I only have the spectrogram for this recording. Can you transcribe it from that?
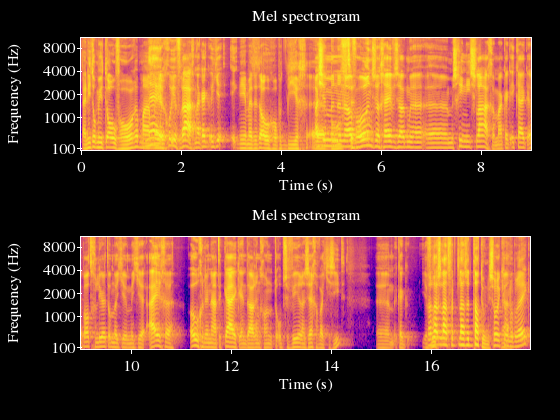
En niet om je te overhoren, maar nee, meer, goede vraag. Nou, kijk, weet je, ik, meer met het oog op het bier. Uh, als je me behoefte. een overhoring zou geven, zou ik me misschien niet slagen. Maar kijk, ik kijk, heb altijd geleerd omdat je met je eigen ogen ernaar te kijken en daarin gewoon te observeren en zeggen wat je ziet. Um, kijk, je nou, laten, we, laten we dat doen. Sorry, ik ja. onderbreek.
